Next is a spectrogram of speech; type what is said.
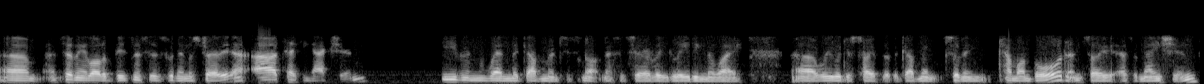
um, and certainly a lot of businesses within Australia are taking action, even when the government is not necessarily leading the way. Uh, we would just hope that the government sort of come on board, and so as a nation,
